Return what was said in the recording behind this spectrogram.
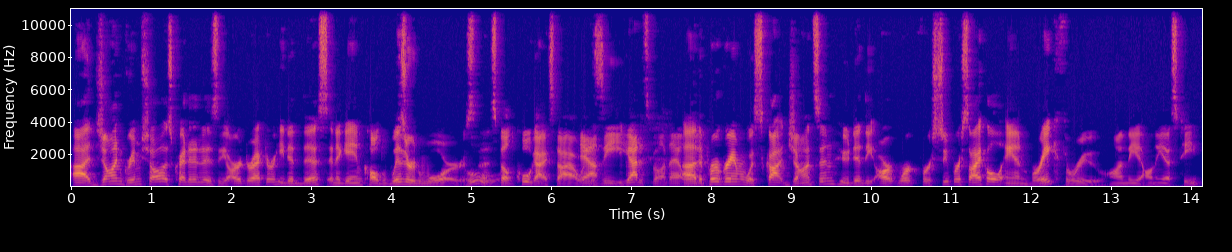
Uh, John Grimshaw is credited as the art director. He did this in a game called Wizard Wars, uh, spelled cool guy style with yeah. a Z. You got to spell it that way. Uh, the programmer was Scott Johnson, who did the artwork for Super Cycle and Breakthrough on the on the ST.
